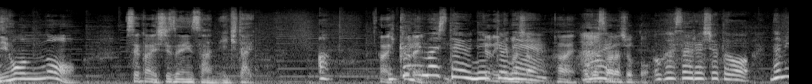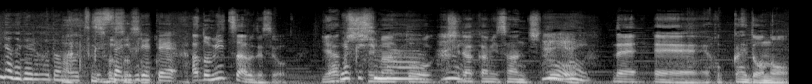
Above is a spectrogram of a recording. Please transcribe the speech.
日本の世界自然遺産に行きたい、あはい行かれましたよね去去年。はい小笠原諸島。小笠原諸島。涙が出るほどの美しさに。触れてあと3つあるんですよ。屋久島とはい白神山地と、はいはい。で、えー北海道の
